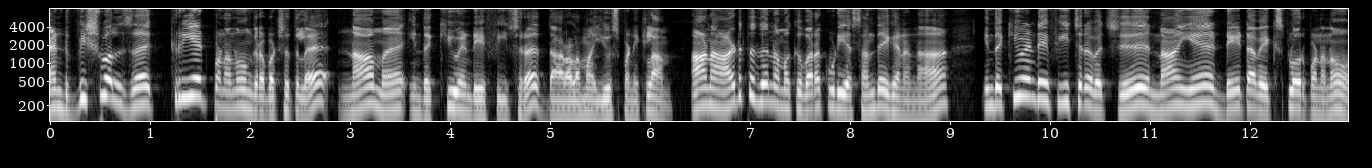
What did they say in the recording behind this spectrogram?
அண்ட் விஷுவல்ஸை க்ரியேட் பண்ணணுங்கிற பட்சத்தில் நாம் இந்த கியூஎன்டே ஃபீச்சரை தாராளமாக யூஸ் பண்ணிக்கலாம். ஆனால் அடுத்தது நமக்கு வரக்கூடிய சந்தேகம் என்னென்னா இந்த கியூஎன்டே ஃபீச்சரை வச்சு நான் ஏன் டேட்டாவை எக்ஸ்ப்ளோர் பண்ணணும்?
